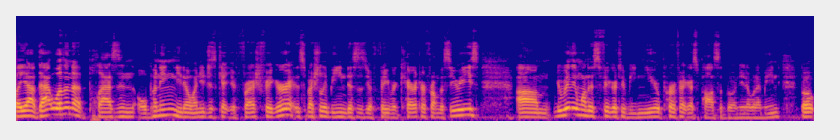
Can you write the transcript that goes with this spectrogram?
But yeah, that wasn't a pleasant opening, you know, when you just get your fresh figure, especially being this is your favorite character from the series. Um, you really want this figure to be near perfect as possible, and you know what I mean? But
